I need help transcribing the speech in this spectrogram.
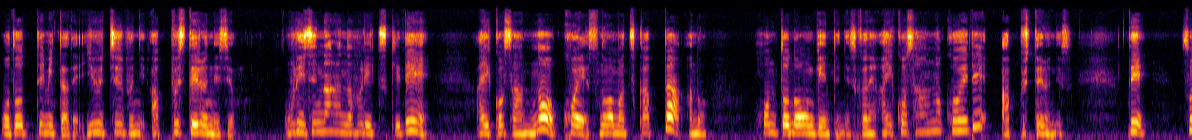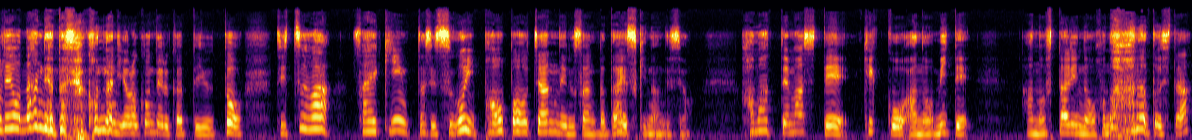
踊ってみたで YouTube にアップしてるんですよ。オリジナルの振り付けで愛子さんの声そのまま使ったあの本当の音源っていうんですかね愛子さんの声でアップしてるんです。でそれをなんで私はこんなに喜んでるかっていうと実は最近私すごいパオパオチャンネルさんが大好きなんですよ。ハマってまして結構あの見てあの2人のほのぼのとした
